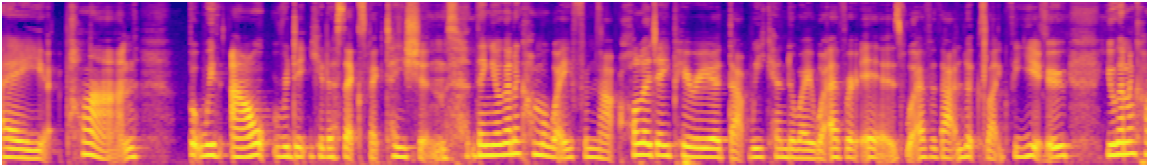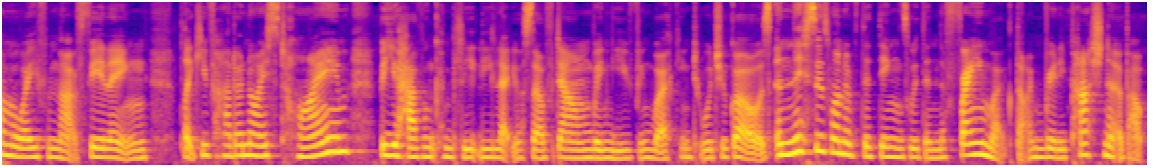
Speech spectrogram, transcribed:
a plan, but without ridiculous expectations, then you're going to come away from that holiday period, that weekend away, whatever it is, whatever that looks like for you, you're going to come away from that feeling like you've had a nice time, but you haven't completely let yourself down when you've been working towards your goals. And this is one of the things within the framework that I'm really passionate about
